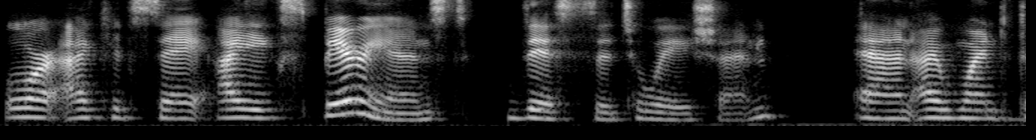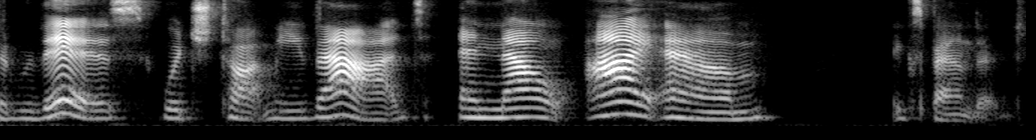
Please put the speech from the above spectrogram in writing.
or I could say, I experienced this situation and I went through this, which taught me that, and now I am expanded.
